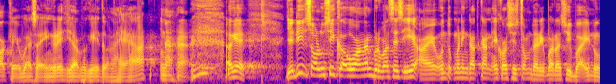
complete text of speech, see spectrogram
Oke bahasa Inggris ya begitulah ya. Nah oke. Jadi solusi keuangan berbasis AI untuk meningkatkan ekosistem daripada Shiba Inu.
